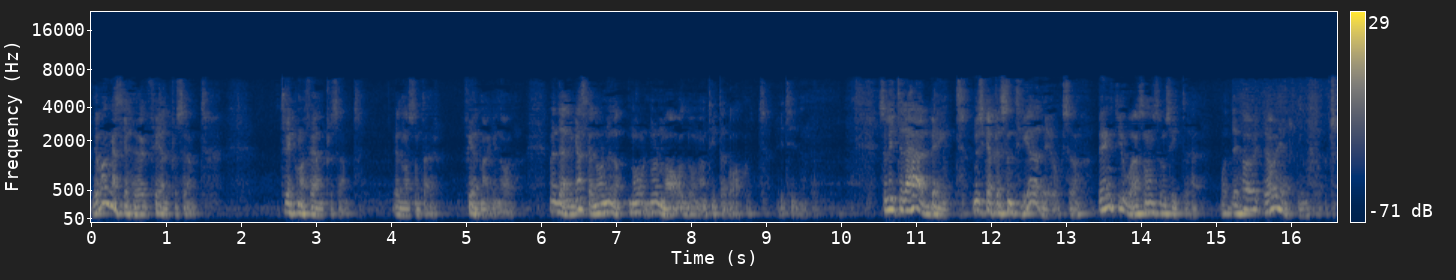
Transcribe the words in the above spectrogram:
det var en ganska hög felprocent, 3,5 procent eller något sånt där, felmarginal. Men den är ganska normal då om man tittar bakåt i tiden. Så lite det här Bengt, nu ska jag presentera dig också. Bengt Johansson som sitter här. Och det har, det har vi helt infört.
